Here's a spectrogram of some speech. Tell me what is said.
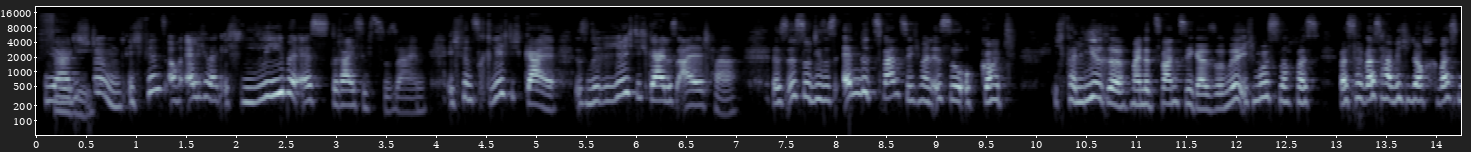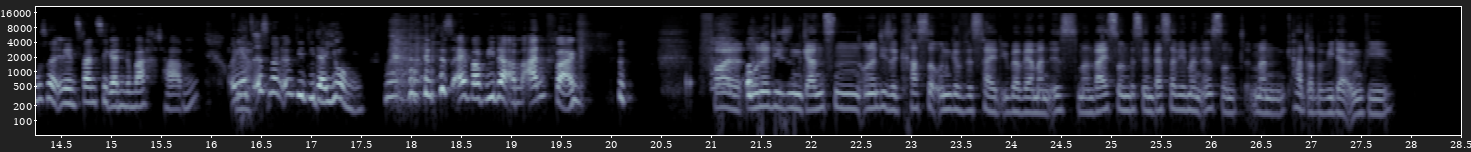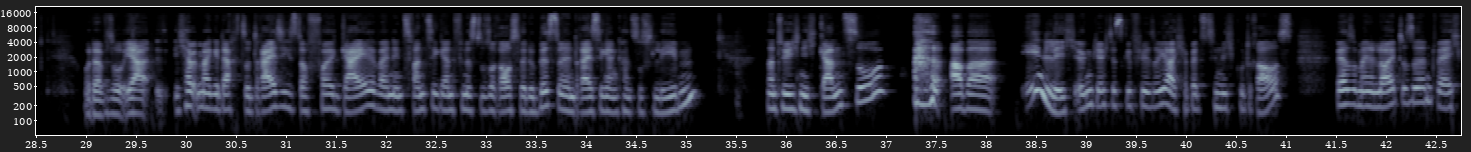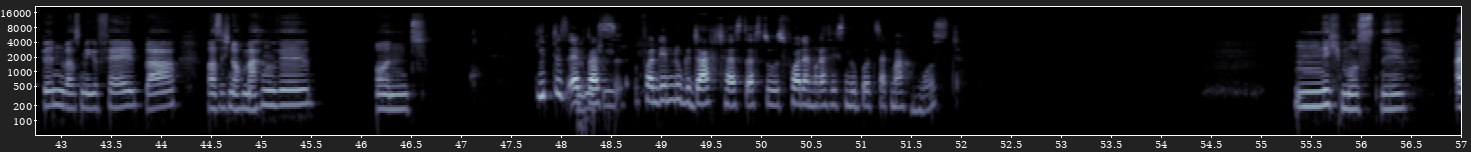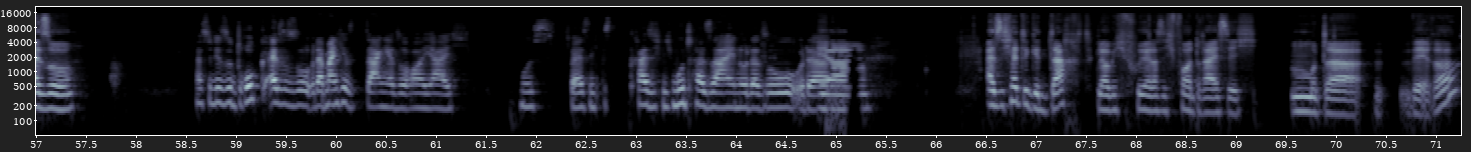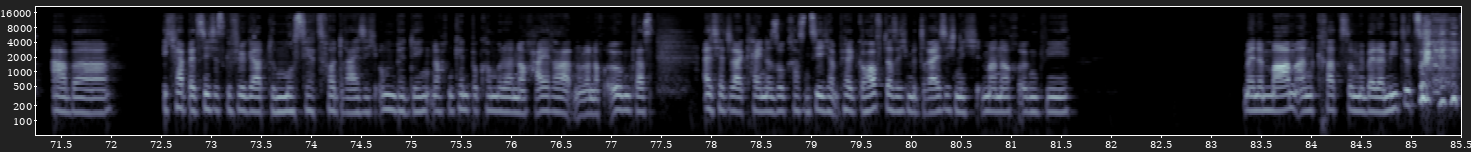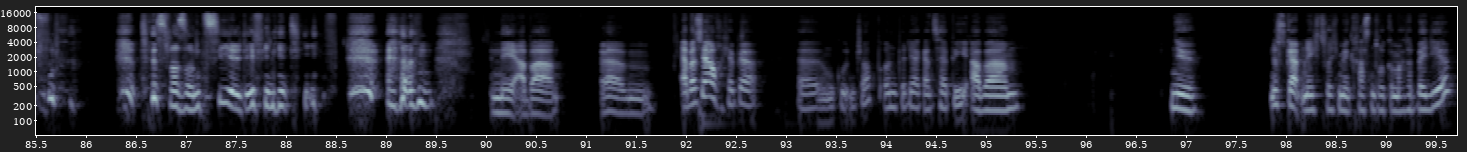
Ja, das stimmt. Ich finde es auch ehrlich gesagt, ich liebe es, 30 zu sein. Ich finde es richtig geil. Es ist ein richtig geiles Alter. Das ist so dieses Ende 20, man ist so, oh Gott, ich verliere meine 20er so, ne? Ich muss noch was, was, was habe ich noch, was muss man in den 20ern gemacht haben? Und ja. jetzt ist man irgendwie wieder jung. man ist einfach wieder am Anfang. Voll, ohne diesen ganzen, ohne diese krasse Ungewissheit über wer man ist. Man weiß so ein bisschen besser, wie man ist und man hat aber wieder irgendwie oder so, ja, ich habe immer gedacht, so 30 ist doch voll geil, weil in den 20ern findest du so raus, wer du bist und in den 30ern kannst du es leben. Natürlich nicht ganz so, aber ähnlich. Irgendwie habe ich das Gefühl, so ja, ich habe jetzt ziemlich gut raus, wer so meine Leute sind, wer ich bin, was mir gefällt, bla, was ich noch machen will. Und gibt es etwas, von dem du gedacht hast, dass du es vor deinem 30. Geburtstag machen musst? Nicht musst, nee. Also. Hast du dir so Druck, also so, oder manche sagen ja so, oh ja, ich muss, ich weiß nicht, bis 30 will ich Mutter sein oder so, oder. Ja. Also ich hätte gedacht, glaube ich, früher, dass ich vor 30 Mutter wäre, aber ich habe jetzt nicht das Gefühl gehabt, du musst jetzt vor 30 unbedingt noch ein Kind bekommen oder noch heiraten oder noch irgendwas. Also ich hatte da keine so krassen Ziele. Ich habe halt gehofft, dass ich mit 30 nicht immer noch irgendwie meine Mom ankratze, um mir bei der Miete zu helfen. Das war so ein Ziel, definitiv. Ähm, nee, aber ähm, aber ist ja auch, ich habe ja äh, einen guten Job und bin ja ganz happy, aber Nö. Es gab nichts, wo ich mir krassen Druck gemacht habe. Bei dir?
